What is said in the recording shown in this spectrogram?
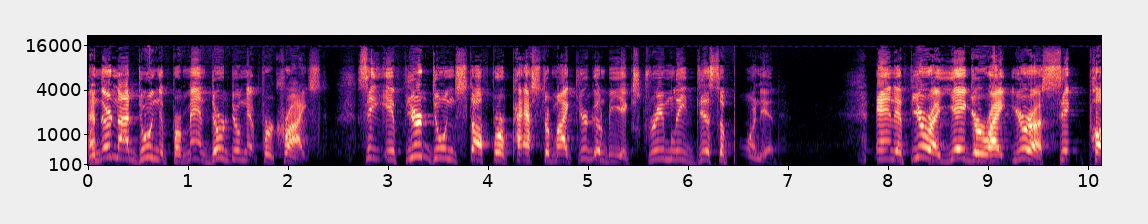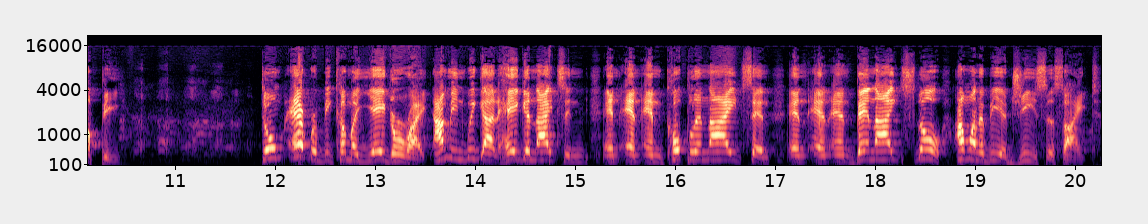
and they're not doing it for men, they're doing it for Christ. See, if you're doing stuff for Pastor Mike, you're going to be extremely disappointed. And if you're a Yeagerite, you're a sick puppy. Don't ever become a Yeagerite. I mean, we got Haginites and, and, and, and Copelandites and, and, and, and Benites. No, I want to be a Jesusite.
